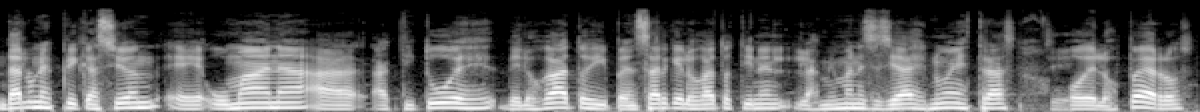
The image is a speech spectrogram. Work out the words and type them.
darle una explicación eh, humana a actitudes de los gatos y pensar que los gatos tienen las mismas necesidades nuestras o de los perros.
